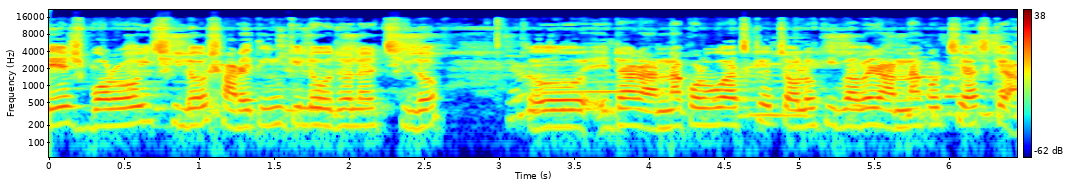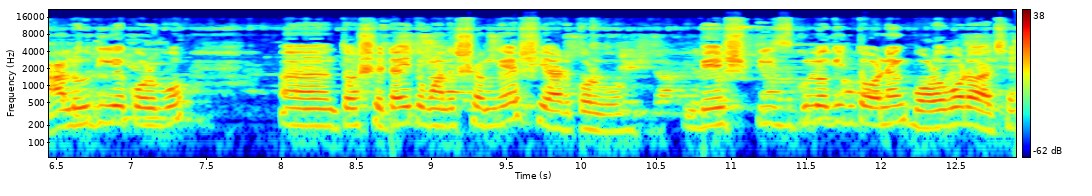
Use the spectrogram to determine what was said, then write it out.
বেশ বড়ই ছিল, সাড়ে তিন কিলো ওজনের ছিল। তো এটা রান্না করব আজকে। চলো কীভাবে রান্না করছি আজকে? আলু দিয়ে করব। তো সেটাই তোমাদের সঙ্গে শেয়ার করব। বেশ পিসগুলো কিন্তু অনেক বড় বড় আছে।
